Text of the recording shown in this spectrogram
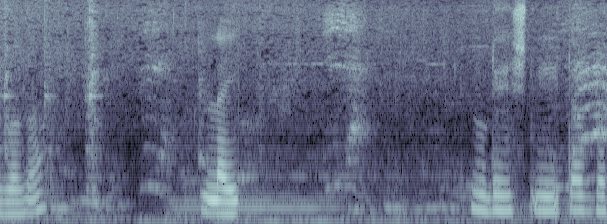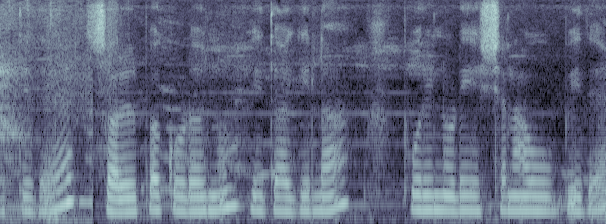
ಇವಾಗ. ಲೈಕ್ ನೋಡಿ ಎಷ್ಟು ನೀಟಾಗಿ ಬರ್ತಿದೆ. ಸ್ವಲ್ಪ ಕೂಡ ಇದಾಗಿಲ್ಲ. ಪೂರಿ ನೋಡಿ ಎಷ್ಟು ಚೆನ್ನಾಗಿ ಉಬ್ಬಿದೆ.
